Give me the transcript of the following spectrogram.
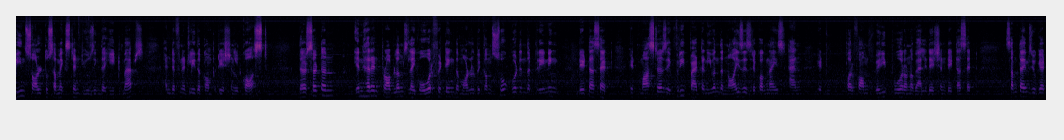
been solved to some extent using the heat maps and definitely the computational cost. There are certain inherent problems like overfitting. The model becomes so good in the training data set, it masters every pattern, even the noise is recognized and it performs very poor on a validation data set. Sometimes you get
